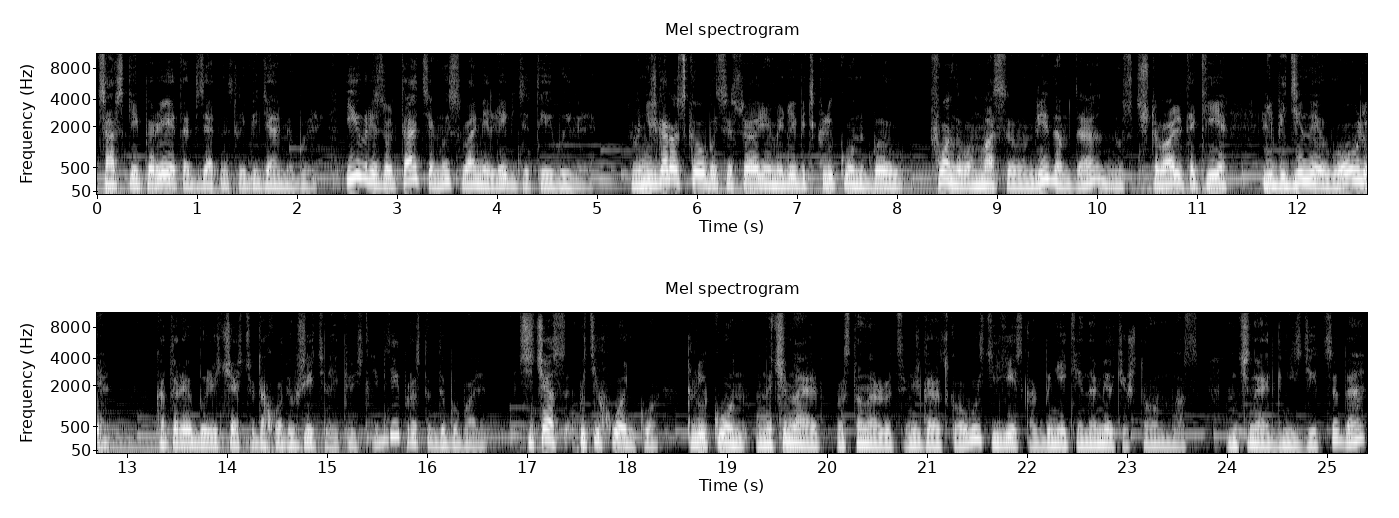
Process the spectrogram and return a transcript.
Царские пиры – это обязательно с лебедями были. И в результате мы с вами лебедя-то и вывели. В Нижегородской области в свое время лебедь-кликун был фоновым массовым видом, да, но существовали такие лебединые ловли – которые были частью доходов жителей, то есть лебедей просто добывали. Сейчас потихоньку Кликун начинает восстанавливаться в Нижегородской области, есть как бы некие намеки, что он у нас начинает гнездиться, да.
